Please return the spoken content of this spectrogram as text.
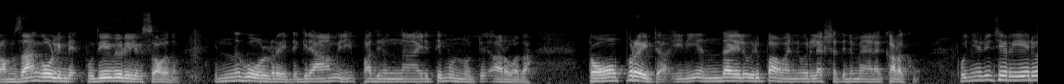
റംസാൻ ഗോൾഡിന്റെ പുതിയ വീഡിയോയിലേക്ക് സ്വാഗതം. ഇന്ന് ഗോൾഡ് റേറ്റ് ഗ്രാമിന് പതിനൊന്നായിരത്തി മുന്നൂറ്റി അറുപതാണ് ടോപ്പ് റേറ്റാണ് ഇനി എന്തായാലും ഒരു പവൻ ഒരു ലക്ഷത്തിന് മേലെ കടക്കും. അപ്പോൾ ഇനി ഒരു ചെറിയൊരു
